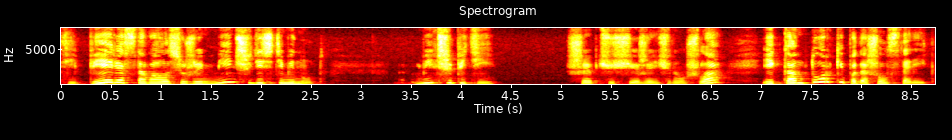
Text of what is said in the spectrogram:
Теперь оставалось уже меньше десяти минут. Меньше пяти. Шепчущая женщина ушла, и к конторке подошел старик.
